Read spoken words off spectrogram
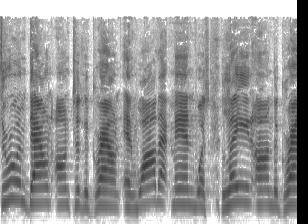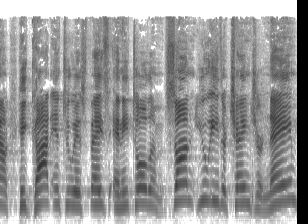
threw him down onto the ground, and while that man was laying on the ground, he got into his face and he told him, Son, you either change your name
